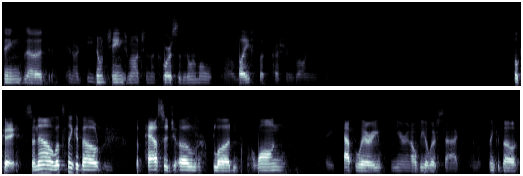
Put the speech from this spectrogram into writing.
Things uh, NRT don't change much in the course of normal uh, life, but pressure and volume change. Okay, so now let's think about the passage of blood along a capillary near an alveolar sac, and let's think about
